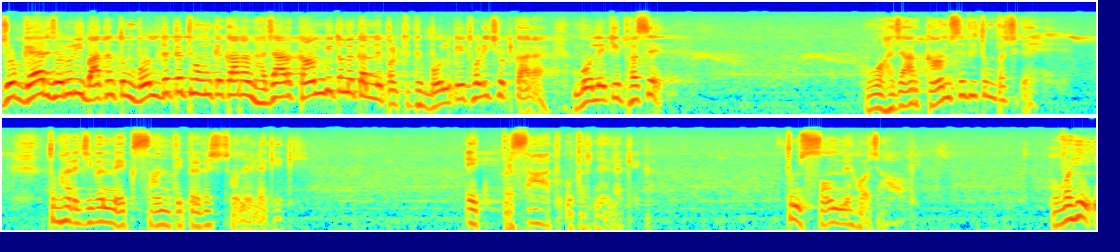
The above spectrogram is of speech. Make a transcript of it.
जो गैर ज़रूरी बातें तुम बोल देते थे, उनके कारण हज़ार काम भी तुम्हें करने पड़ते थे। बोल के थोड़ी छुटकारा है, बोले कि फंसे। वो हज़ार काम से भी तुम बच गए। तुम्हारे जीवन में एक शांति प्रविष्ट होने लगेगी। एक प्रसाद उतरने लगेगा। तुम सौम्य हो जाओगे। वही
